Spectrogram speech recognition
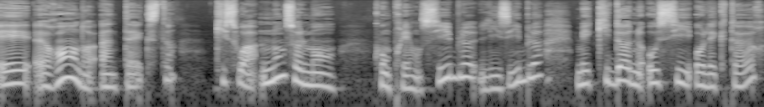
et rendre un texte qui soit non seulement compréhensible, lisible, mais qui donne aussi au lecteur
